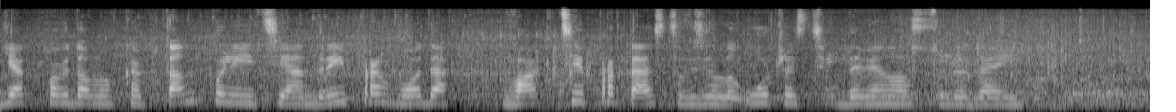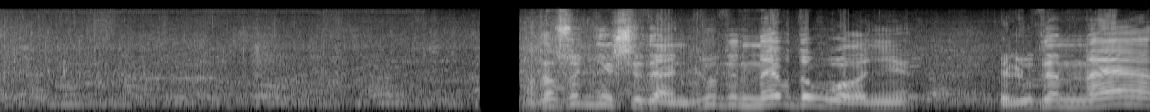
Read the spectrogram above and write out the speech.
як повідомив капітан поліції Андрій Пригода, в акції протесту взяли участь 90 людей. На сьогоднішній день люди невдоволені. Люди не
